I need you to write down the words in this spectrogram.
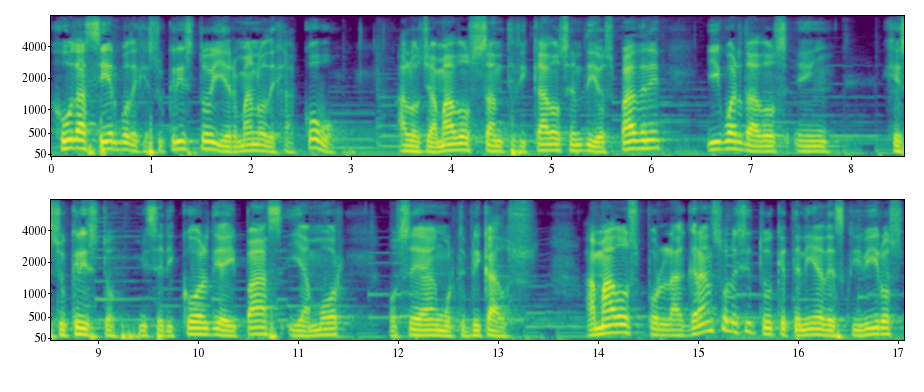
Judas, siervo de Jesucristo y hermano de Jacobo, a los llamados santificados en Dios Padre y guardados en Jesucristo, misericordia y paz y amor os sean multiplicados. Amados por la gran solicitud que tenía de escribiros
